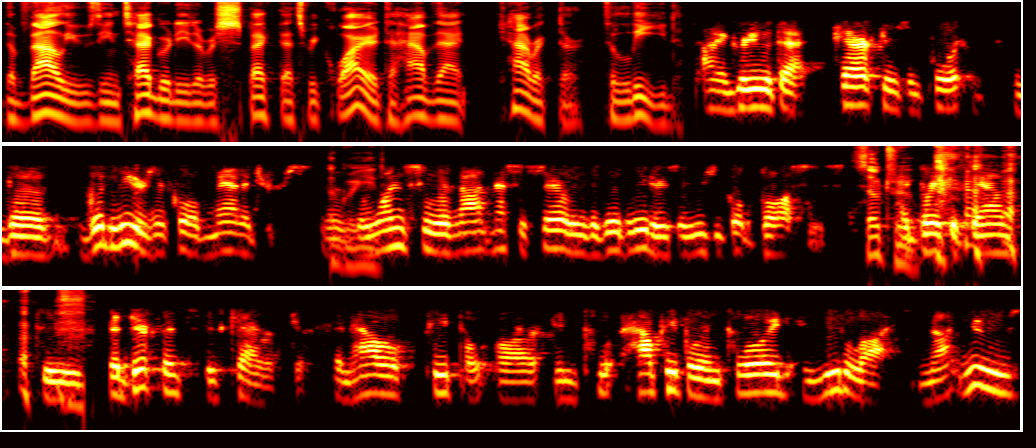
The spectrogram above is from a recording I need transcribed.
the values, the integrity, the respect that's required to have that character to lead. I agree with that. Character is important. The good leaders are called managers. The, the ones who are not necessarily the good leaders are usually called bosses. So true. I break it down to the difference is character and how people are empl- how people are employed and utilized not used,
